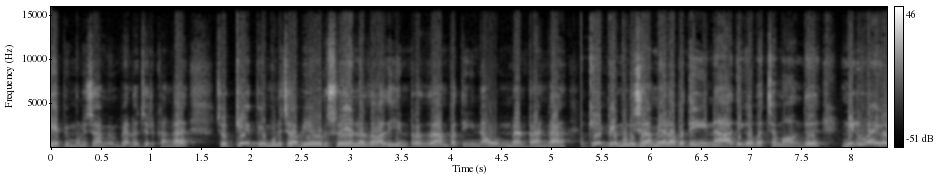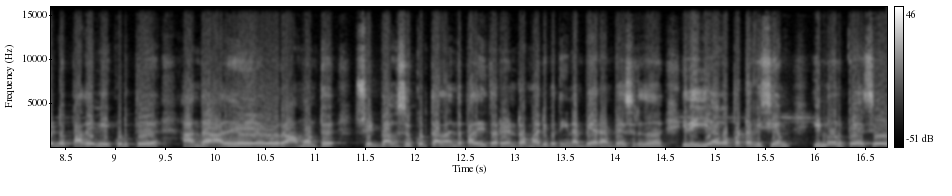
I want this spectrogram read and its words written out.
கேபி முனுசாமி மேலே வச்சிருக்காங்க. ஸோ கேபி முனுசாமியை ஒரு சுயநலவாதின்றது தான் பார்த்தீங்கன்னா உண்மைன்றாங்க. கேபி முனுசாமியால பார்த்தீங்கன்னா அதிகபட்சமாக வந்து நிர்வாகிகள்கிட்ட பதவி கொடுத்து அந்த அது ஒரு அமௌண்ட்டு ஸ்வீட் பாக்ஸ் கொடுத்தா தான் இந்த பதவி தருன்ற மாதிரி பார்த்தீங்கன்னா பேரம் பேசுறது. இது ஏகப்பட்ட விஷயம். இன்னொரு பேசவே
